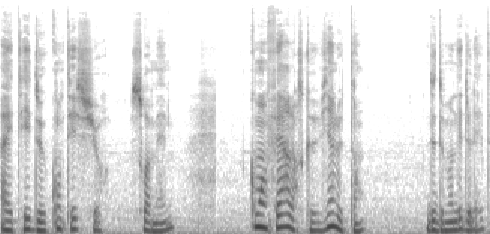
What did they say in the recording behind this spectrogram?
a été de compter sur soi-même? Comment faire lorsque vient le temps de demander de l'aide?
